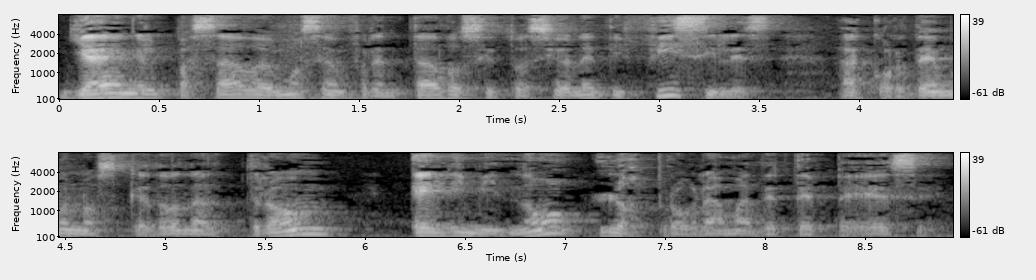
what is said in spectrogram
Ya en el pasado hemos enfrentado situaciones difíciles. Acordémonos que Donald Trump eliminó los programas de TPS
